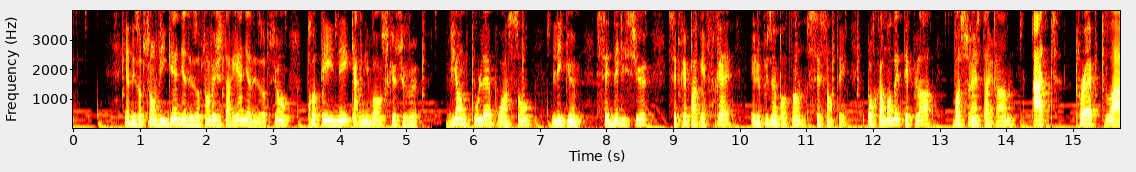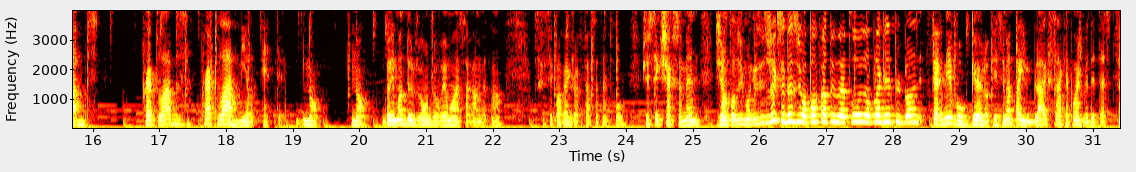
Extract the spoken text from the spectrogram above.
Il y a des options vegan, il y a des options végétariennes, il y a des options protéinées, carnivores, ce que tu veux. Viande, poulet, poisson, légumes. C'est délicieux, c'est préparé frais et le plus important, c'est santé. Pour commander tes plats, va sur Instagram, at PrepLabs. PrepLabs? PrepLab Meal. est- Non, non. Donnez-moi deux secondes, j'ouvre mon Instagram maintenant. Parce que c'est pas vrai que je vais refaire cette intro. Je sais que chaque semaine, j'ai entendu mon gars Chaque semaine, tu vas pas faire tes intros, la blague est plus bonne. Fermez vos gueules, ok? C'est même pas une blague, c'est à quel point je me déteste.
